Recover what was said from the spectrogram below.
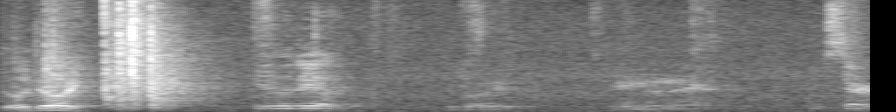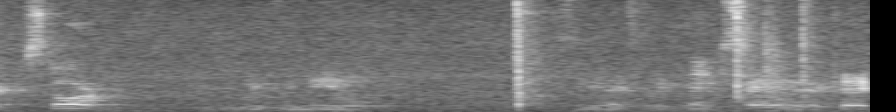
Dilly dilly. Dilly dilly. Everybody, hang in there. Yes, sir. Starving. Get your weekly meal. See you next week. Thanks. In okay?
